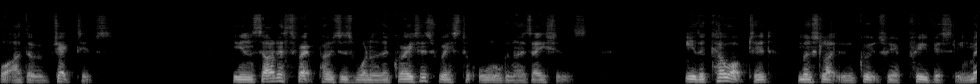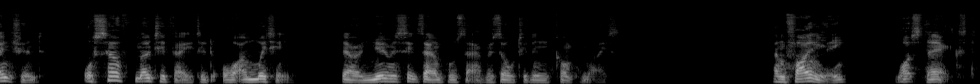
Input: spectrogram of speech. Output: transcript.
or other objectives. The insider threat poses one of the greatest risks to all organizations. Either co-opted, most likely the groups we have previously mentioned, or self-motivated or unwitting. There are numerous examples that have resulted in compromise. And finally, what's next?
